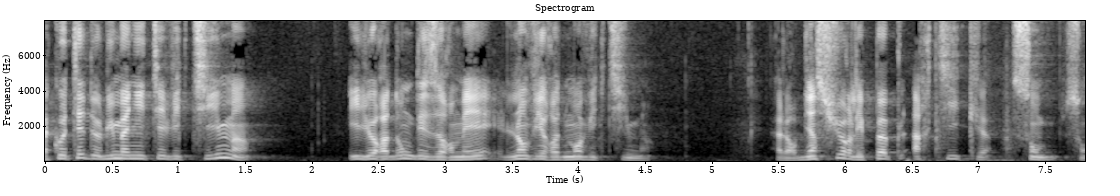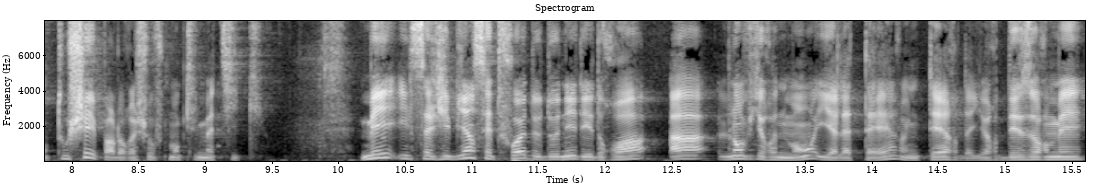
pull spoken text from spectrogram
À côté de l'humanité victime, il y aura donc désormais l'environnement victime. Alors bien sûr, les peuples arctiques sont, touchés par le réchauffement climatique, mais il s'agit bien cette fois de donner des droits à l'environnement et à la Terre, une Terre d'ailleurs désormais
